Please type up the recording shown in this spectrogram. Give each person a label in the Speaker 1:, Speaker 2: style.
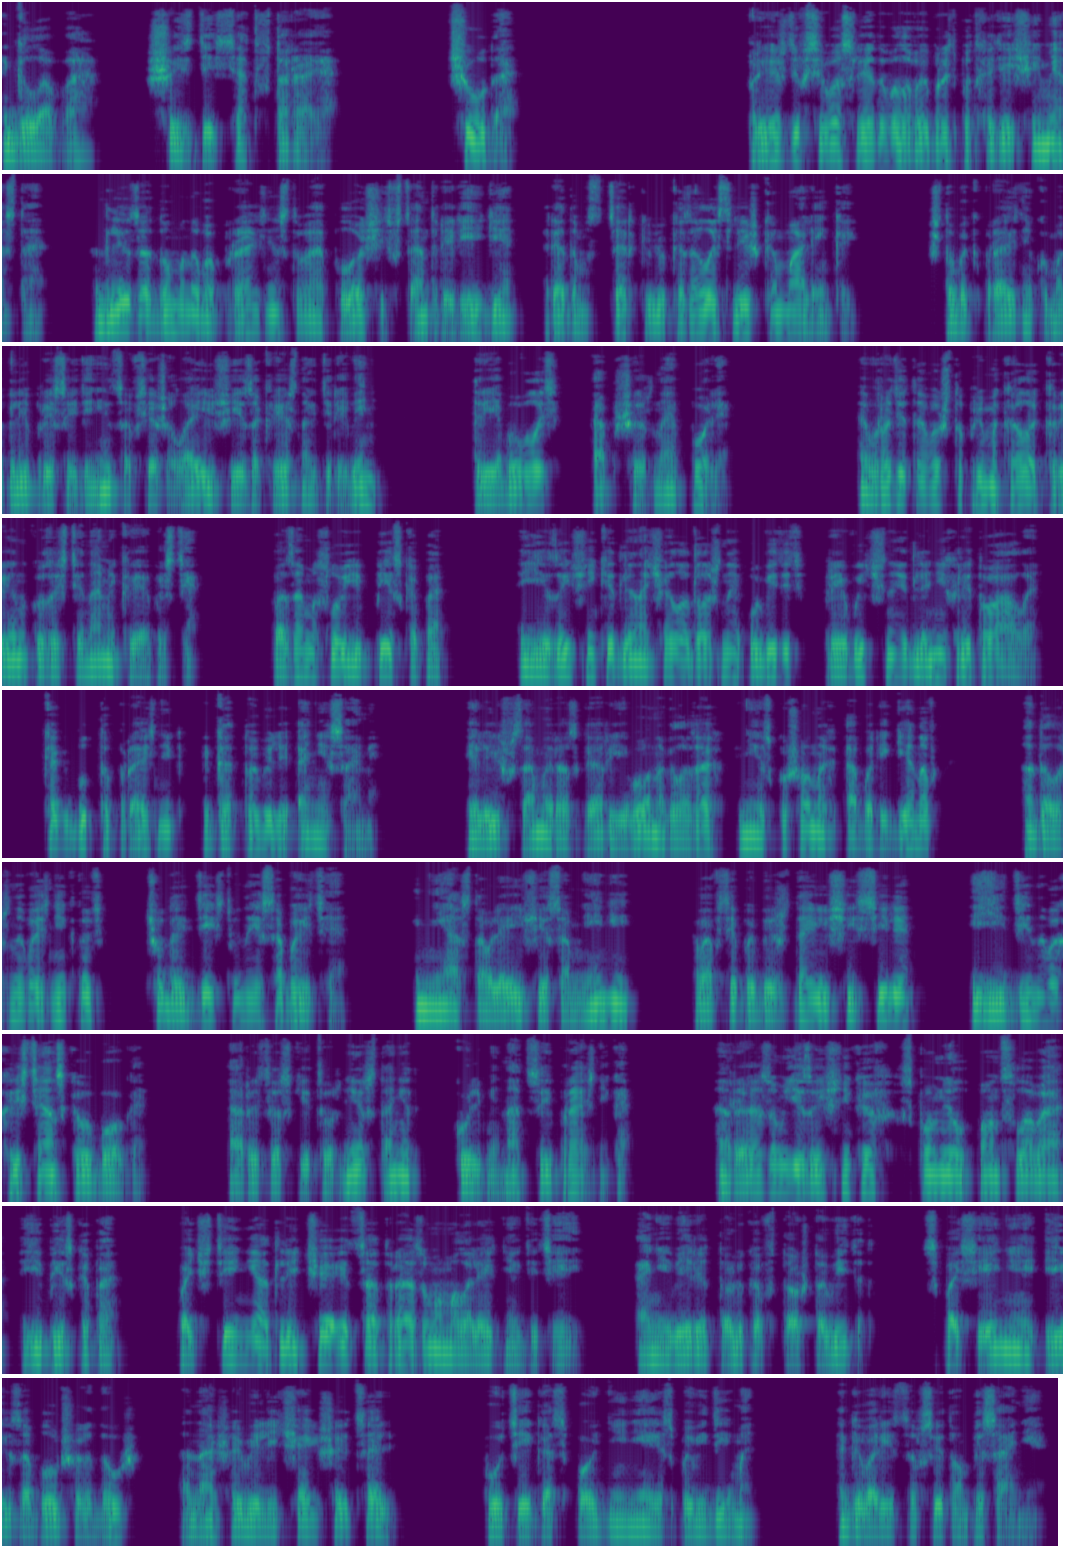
Speaker 1: Глава 62. Чудо. Прежде всего следовало выбрать подходящее место. Для задуманного празднества площадь в центре Риги, рядом с церковью, казалась слишком маленькой. Чтобы к празднику могли присоединиться все желающие из окрестных деревень, требовалось обширное поле. Вроде того, что примыкало к рынку за стенами крепости. По замыслу епископа, язычники для начала должны увидеть привычные для них ритуалы, как будто праздник готовили они сами. И лишь в самый разгар его на глазах неискушенных аборигенов должны возникнуть чудодейственные события, не оставляющие сомнений во всепобеждающей силе единого христианского бога, а рыцарский турнир станет кульминацией праздника. Разум язычников, вспомнил он слова епископа, почти не отличается от разума малолетних детей. Они верят только в то, что видят. Спасение их заблудших душ – наша величайшая цель. Пути Господни неисповедимы, говорится в Святом Писании.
